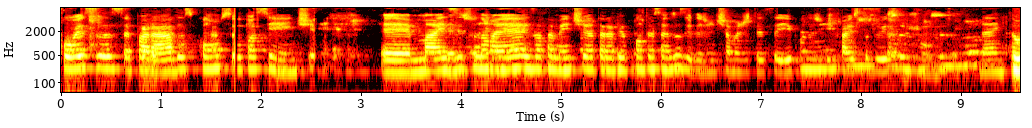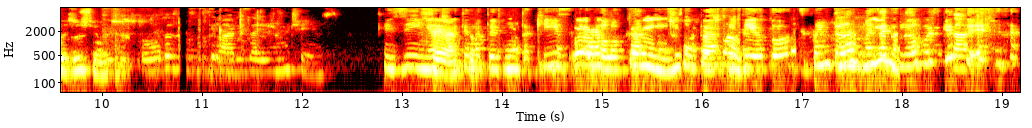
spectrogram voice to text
coisas separadas com o seu paciente é, mas isso não é exatamente a terapia por contenção induzida. A gente chama de TCI quando a gente faz tudo isso junto. Né? Então, tudo a gente junto. todos esses pilares aí juntinhos. Vizinha, acho que tem uma pergunta aqui para colocar. Sim, Desculpa, Vivi, eu estou tipo, entrando, mas é senão eu vou esquecer. Tá.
